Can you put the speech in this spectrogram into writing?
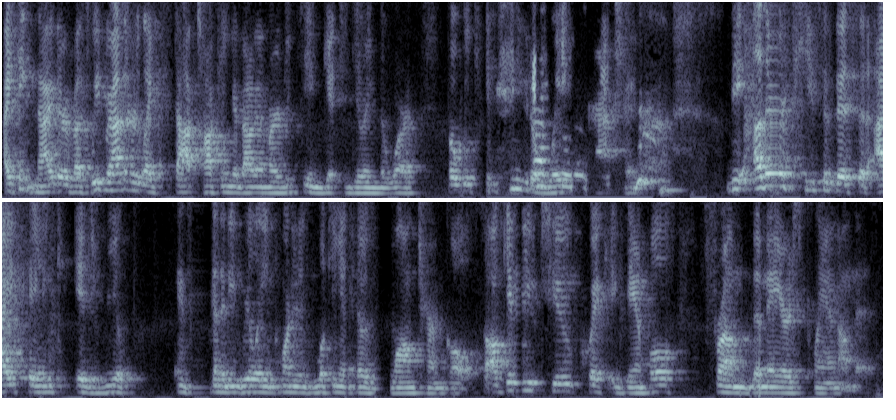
I think neither of us, we'd rather like stop talking about emergency and get to doing the work, but we continue to wait for action. the other piece of this that I think is real is going to be really important is looking at those long-term goals. So I'll give you two quick examples from the mayor's plan on this.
